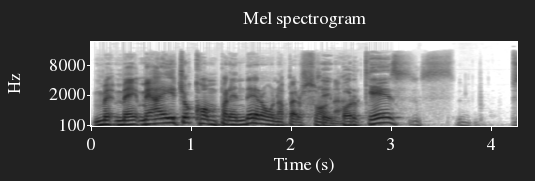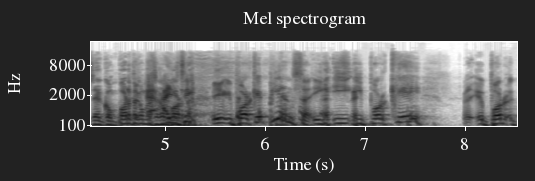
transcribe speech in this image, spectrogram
me, me- me ha hecho comprender a una Sí, persona. ¿Por qué es- se comporta como se comporta? sí, ¿Y, por qué piensa? ¿Y, y- y por qué? eh, por-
